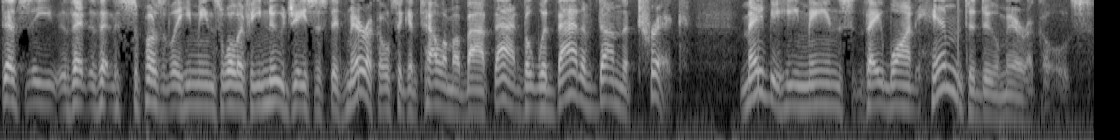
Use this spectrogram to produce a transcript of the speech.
does he that that supposedly he means well if he knew Jesus did miracles he could tell him about that. But would that have done the trick? Maybe he means they want him to do miracles.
